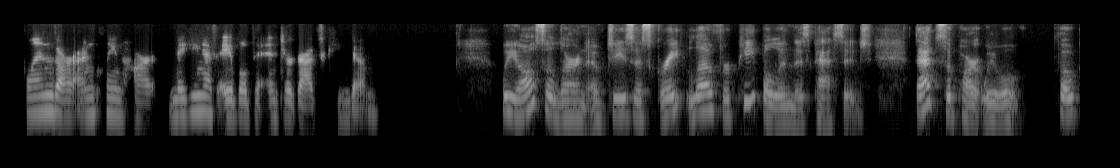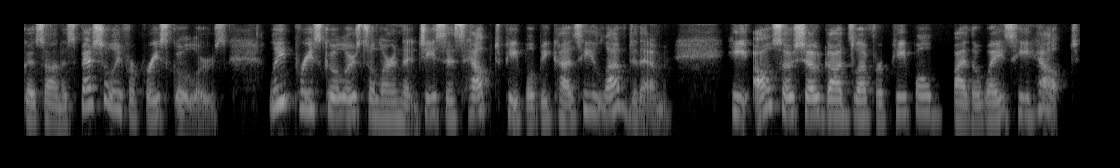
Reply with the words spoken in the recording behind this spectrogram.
cleanse our unclean heart, making us able to enter God's kingdom. We also learn of Jesus' great love for people in this passage. That's the part we will focus on, especially for preschoolers. Lead preschoolers to learn that Jesus helped people because he loved them. He also showed God's love for people by the ways he helped.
